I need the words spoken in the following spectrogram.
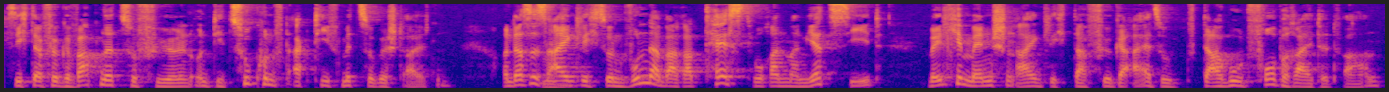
sich dafür gewappnet zu fühlen und die Zukunft aktiv mitzugestalten. Und das ist mhm. eigentlich so ein wunderbarer Test, woran man jetzt sieht, welche Menschen eigentlich dafür, also da gut vorbereitet waren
